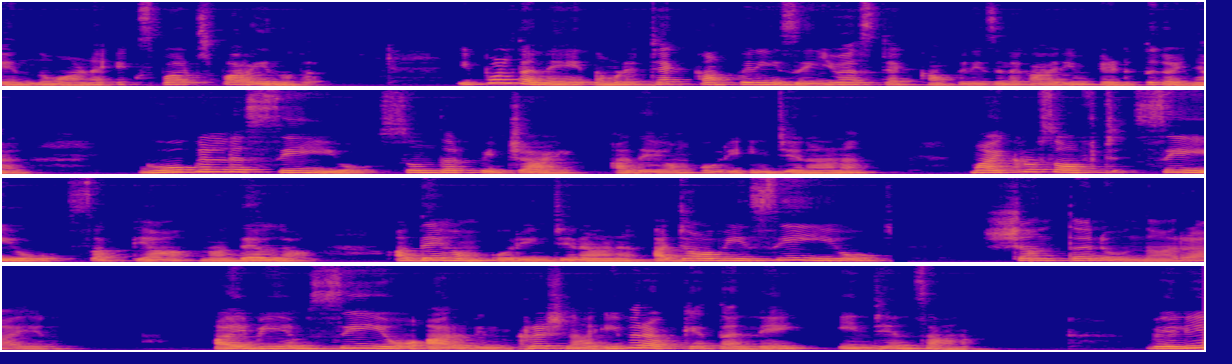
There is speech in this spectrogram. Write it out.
എന്നുമാണ് എക്സ്പേർട്സ് പറയുന്നത്. ഇപ്പോൾ തന്നെ നമ്മുടെ tech companies U S tech കമ്പനീസിന്റെ കാര്യം എടുത്തു കഴിഞ്ഞാൽ ഗൂഗിളിന്റെ സിഇഒ സുന്ദർ പിച്ചായ് അദ്ദേഹം ഒരു ഇന്ത്യനാണ്. മൈക്രോസോഫ്റ്റ് സിഇഒ സത്യ നദെല്ല അദ്ദേഹം ഒരു ഇന്ത്യനാണ്. Adobe CEO Shantanu Narayen I B M CEO Arvind Krishna ഇവരൊക്കെ തന്നെ ഇന്ത്യൻസ് ആണ്. വലിയ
